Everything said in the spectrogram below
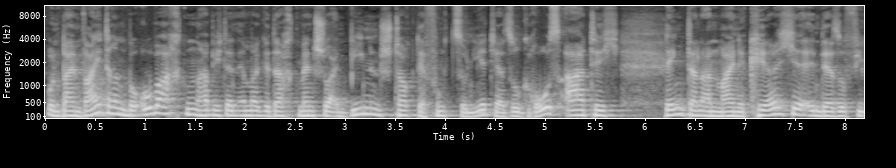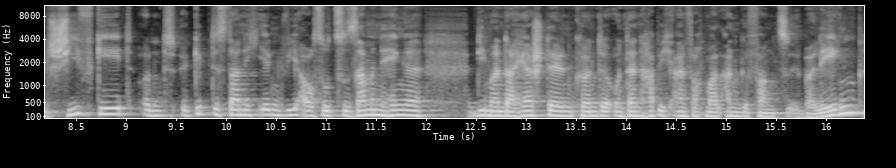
Und beim weiteren Beobachten habe ich dann immer gedacht, Mensch, so ein Bienenstock, der funktioniert ja so großartig. Denkt dann an meine Kirche, in der so viel schief geht. Und gibt es da nicht irgendwie auch so Zusammenhänge, die man da herstellen könnte? Und dann habe ich einfach mal angefangen zu überlegen,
